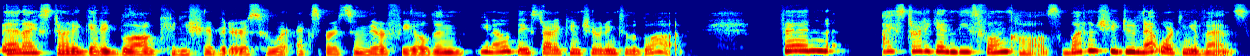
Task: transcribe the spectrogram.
Then I started getting blog contributors who were experts in their field and, you know, they started contributing to the blog. Then I started getting these phone calls. Why don't you do networking events?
